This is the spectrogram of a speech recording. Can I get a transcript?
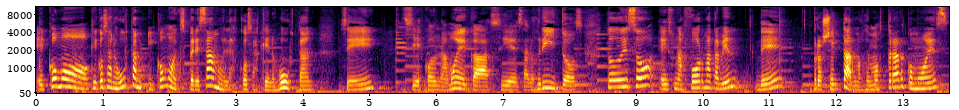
eh, cómo, qué cosas nos gustan y cómo expresamos las cosas que nos gustan, si es con una mueca, si es a los gritos, todo eso es una forma también de proyectarnos, de mostrar cómo es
